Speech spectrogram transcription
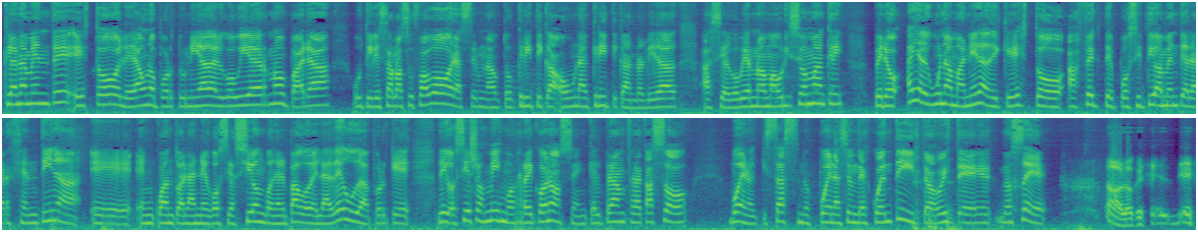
claramente esto le da una oportunidad al gobierno para utilizarlo a su favor, hacer una autocrítica o una crítica en realidad hacia el gobierno de Mauricio Macri, pero ¿hay alguna manera de que esto afecte positivamente a la Argentina eh, en cuanto a la negociación con el pago de la deuda? Porque, digo, si ellos mismos reconocen que el plan fracasó, bueno, quizás nos pueden hacer un descuentito, ¿viste? No sé. No, lo que se- es,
